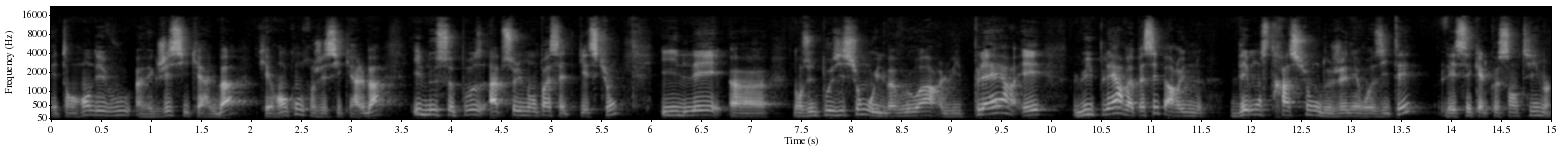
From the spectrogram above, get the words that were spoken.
est en rendez-vous avec Jessica Alba, qu'il rencontre Jessica Alba, il ne se pose absolument pas cette question. Il est euh, dans une position où il va vouloir lui plaire et lui plaire va passer par une démonstration de générosité, laisser quelques centimes,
